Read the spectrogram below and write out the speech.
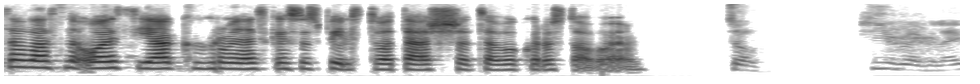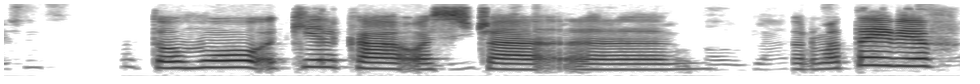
це власне ось як громадянське суспільство теж це використовує. Тому кілька ось ще е, нормативів.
